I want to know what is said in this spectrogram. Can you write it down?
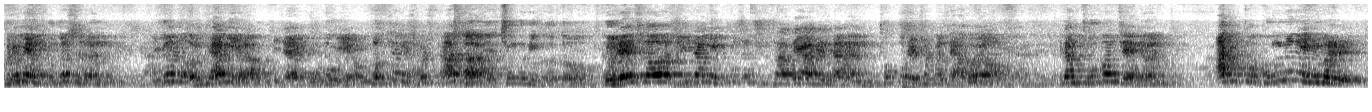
그러면 그것은 이걸 은폐하기 하고 기자의 보복이에요. 법정에서 벌써 아, 나왔어요. 예, 충분히 그것도 그래서 시장이 구속 수사돼야 된다는 촉구를 첫 번째 하고요. 그다음 두 번째는 아직도 국민의힘을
